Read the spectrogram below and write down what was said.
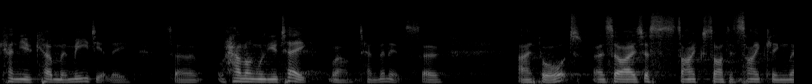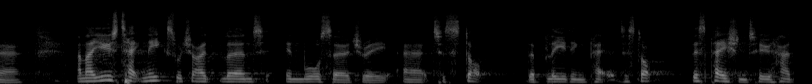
Can you come immediately? So, how long will you take? Well, ten minutes. So. I thought. And so I just started cycling there. And I used techniques which I'd learned in war surgery uh, to stop the bleeding, to stop this patient who had,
